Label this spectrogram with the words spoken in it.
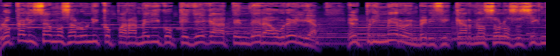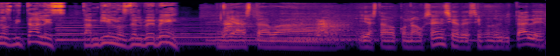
Localizamos al único paramédico que llega a atender a Aurelia, el primero en verificar no solo sus signos vitales, también los del bebé. Ya estaba, ya estaba con ausencia de signos vitales.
